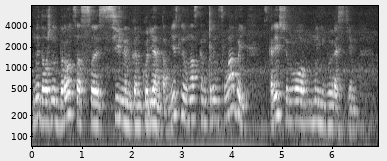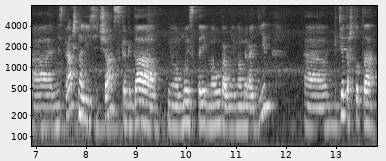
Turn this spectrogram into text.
мы должны бороться с сильным конкурентом. Если у нас конкурент слабый, скорее всего, мы не вырастем. А не страшно ли сейчас, когда ну, мы стоим на уровне номер один, а, где-то что-то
